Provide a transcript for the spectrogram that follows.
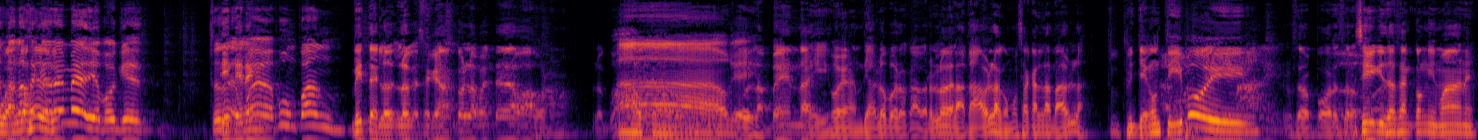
Jugando tabla se queda ajedrez. en medio porque. Entonces, Y tienen- mueve, pum, pam. Viste, lo, lo que se quedan con la parte de abajo nada más. Los Ah, con ok. las vendas y juegan. Diablo, pero cabrón, lo de la tabla, ¿cómo sacan la tabla? Llega un tipo y... Se los ponen, se los Sí, quizás sean con imanes.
